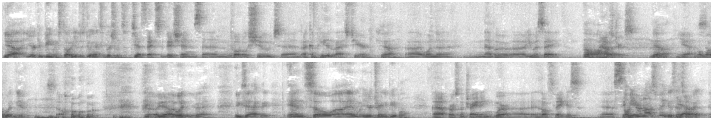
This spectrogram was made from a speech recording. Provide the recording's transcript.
Yeah, you're competing still. Or you're just doing exhibitions. just exhibitions and photo shoots. And I competed last year. Yeah. I won the NABA uh, USA Oh, all right. Masters. Yeah. Yeah. Well, why wouldn't you? So, so, Why yeah, wouldn't you? Right? Exactly. And so, uh, and you're training people. uh, personal training. Where? Uh, in Las Vegas. Uh, Oh, you're in Las Vegas. That's yeah, right. I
